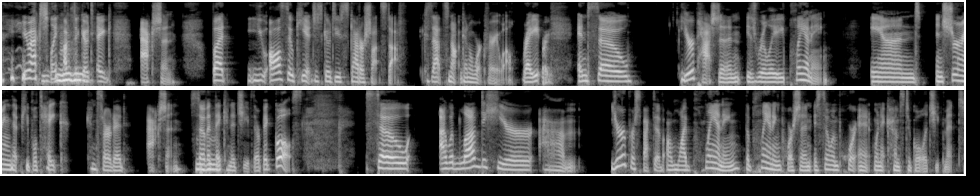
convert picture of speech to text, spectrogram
you actually mm-hmm. have to go mm-hmm. take action but you also can't just go do scattershot stuff because that's not going to work very well right? right and so your passion is really planning and ensuring that people take concerted action so mm-hmm. that they can achieve their big goals. So, I would love to hear um, your perspective on why planning, the planning portion, is so important when it comes to goal achievement.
